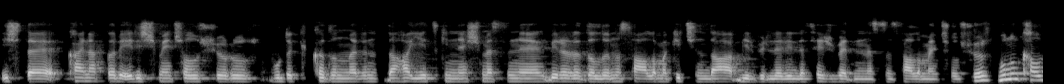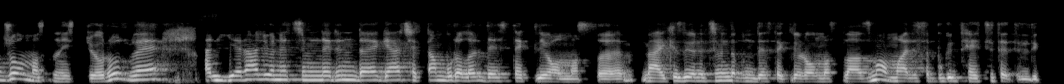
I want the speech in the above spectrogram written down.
işte kaynaklara erişmeye çalışıyoruz. Buradaki kadınların daha yetkinleşmesini, bir aradalığını sağlamak için daha birbirleriyle tecrübe edilmesini sağlamaya çalışıyoruz. Bunun kalıcı olmasını istiyoruz ve hani yerel yönetimlerin de gerçekten buraları destekliyor olması, merkezi yönetimin de bunu destekliyor olması lazım ama maalesef bugün tehdit edildik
